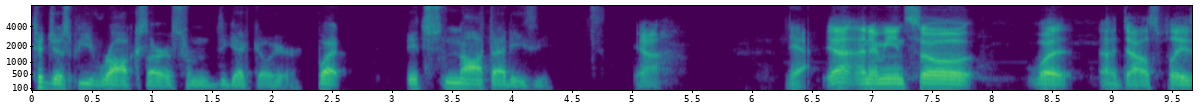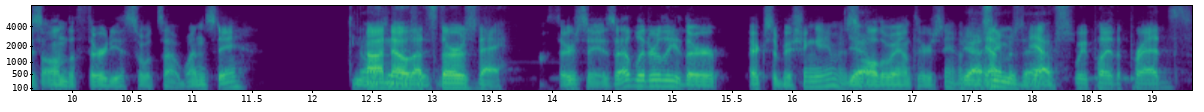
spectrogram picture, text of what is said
to just be rock stars from the get go here, but it's not that easy. yeah Yeah. yeah and i mean so what uh, dallas plays on the 30th so what's that wednesday Uh, no, that's Thursday. thursday is that literally their exhibition game is Yeah. all the way on thursday okay. Yeah, Yep, same as the yep. Avs. We play the Preds.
